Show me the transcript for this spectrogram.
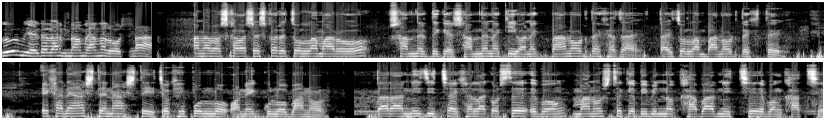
ধর্মী এটার নাম আনারস। না। আনারস খাওয়া শেষ করে চললাম আরও সামনের দিকে। সামনে নাকি অনেক বানর দেখা যায় তাই চললাম বানর দেখতে। এখানে আসতে না আসতে চোখে পড়ল অনেকগুলো বানর। তারা নিজ ইচ্ছায় খেলা করছে এবং মানুষ থেকে বিভিন্ন খাবার নিচ্ছে এবং খাচ্ছে।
